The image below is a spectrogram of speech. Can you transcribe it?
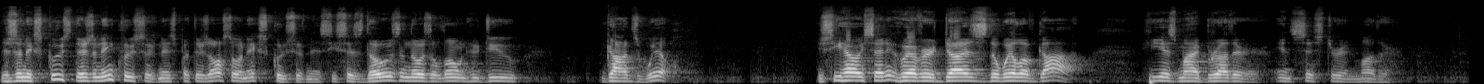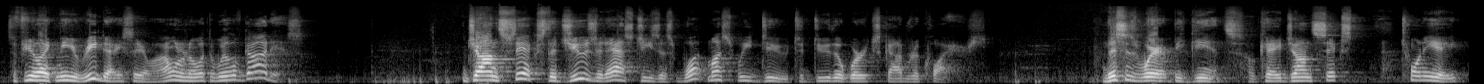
there's an, there's an inclusiveness, but there's also an exclusiveness. He says, those and those alone who do God's will. You see how he said it? Whoever does the will of God, he is my brother and sister and mother. So if you're like me, you read that, you say, well, I want to know what the will of God is. John 6, the Jews had asked Jesus, What must we do to do the works God requires? This is where it begins, okay? John 6, 28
